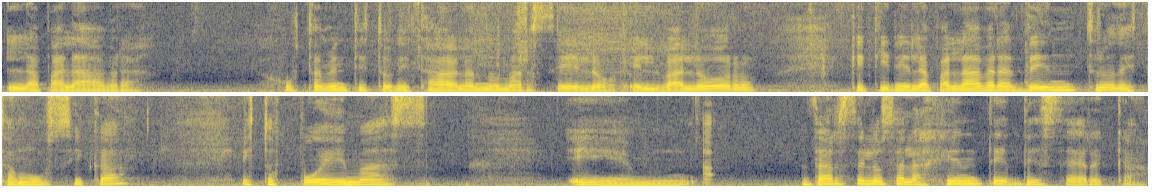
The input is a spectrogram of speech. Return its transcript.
la palabra. Justamente esto que estaba hablando Marcelo, el valor que tiene la palabra dentro de esta música, estos poemas, em, dárselos a la gente de cerca,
